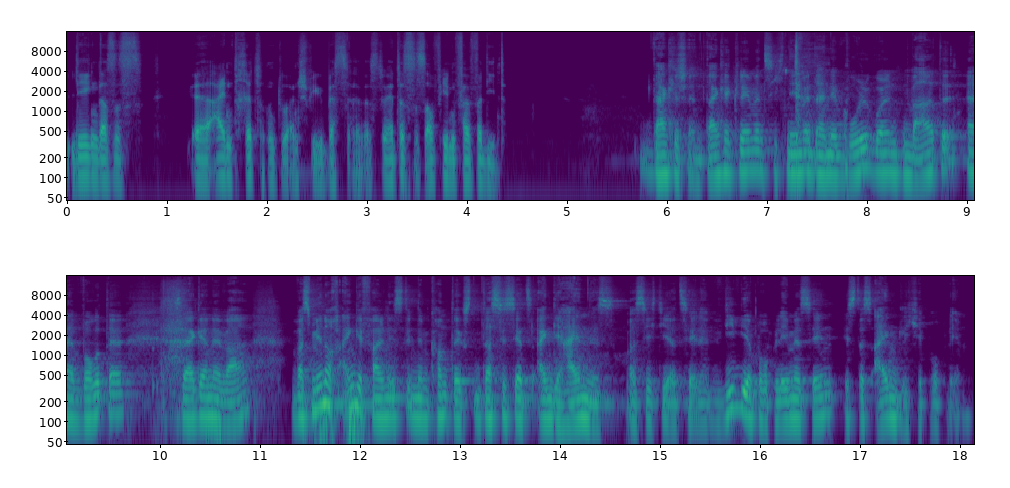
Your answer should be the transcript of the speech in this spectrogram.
legen, dass es äh, eintritt und du ein Spiegel-Bestseller wirst. Du hättest es auf jeden Fall verdient. Dankeschön. Danke, Clemens. Ich nehme deine wohlwollenden Warte, äh, Worte sehr gerne wahr. Was mir noch eingefallen ist in dem Kontext, und das ist jetzt ein Geheimnis, was ich dir erzähle, wie wir Probleme sehen, ist das eigentliche Problem.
